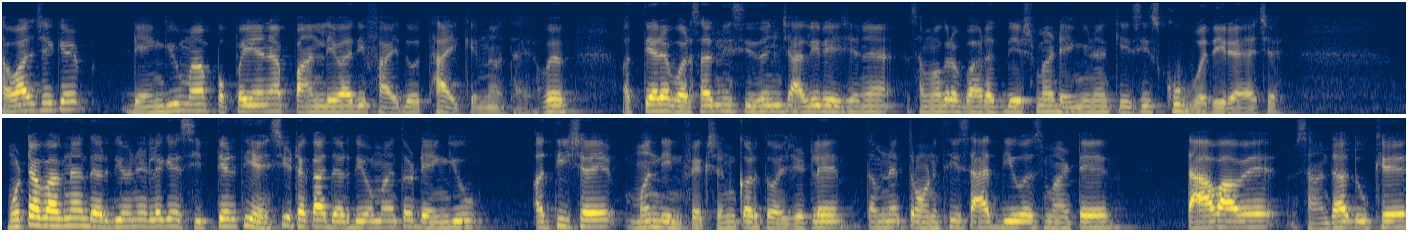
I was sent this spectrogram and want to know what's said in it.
સવાલ છે કે ડેન્ગ્યુમાં પપૈયાના પાન લેવાથી ફાયદો થાય કે ન થાય? હવે અત્યારે વરસાદની સિઝન ચાલી રહી છે અને સમગ્ર ભારત દેશમાં ડેન્ગ્યુના કેસીસ ખૂબ વધી રહ્યા છે. મોટાભાગના દર્દીઓને એટલે કે સિત્તેરથી એંસી ટકા દર્દીઓમાં તો ડેન્ગ્યુ અતિશય મંદ ઇન્ફેક્શન કરતો હોય છે. એટલે તમને ત્રણથી સાત દિવસ માટે તાવ આવે, સાંધા દુખે,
